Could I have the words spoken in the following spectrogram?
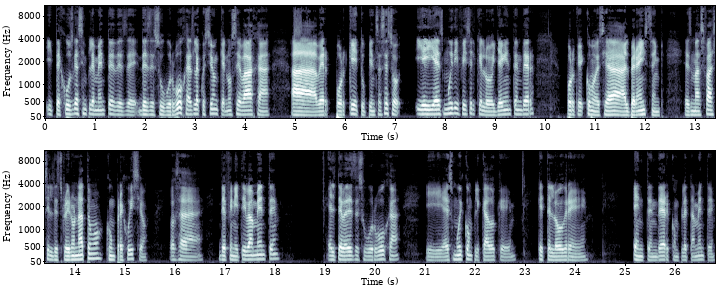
y te juzga simplemente desde, desde su burbuja. Es la cuestión que no se baja a ver por qué tú piensas eso. Y, es muy difícil que lo llegue a entender porque, como decía Albert Einstein, es más fácil destruir un átomo que un prejuicio. O sea, definitivamente él te ve desde su burbuja y es muy complicado que, que te logre entender completamente.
